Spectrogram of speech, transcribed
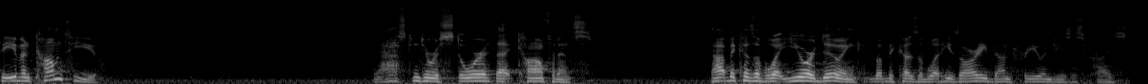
to even come to you and ask Him to restore that confidence. Not because of what you are doing, but because of what He's already done for you in Jesus Christ.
